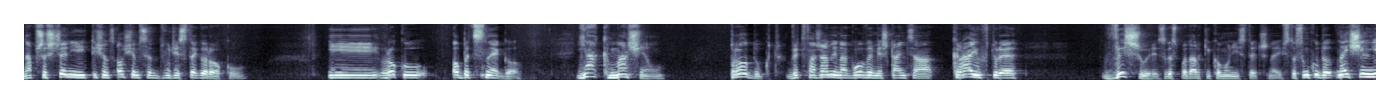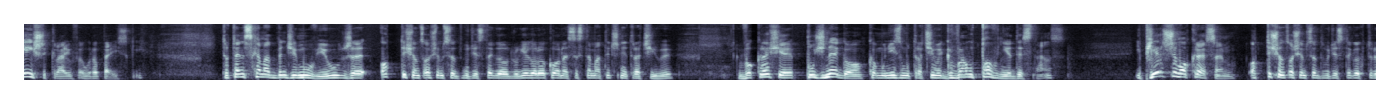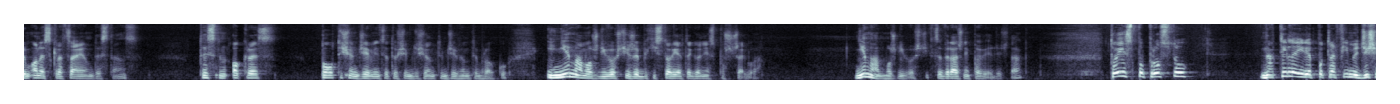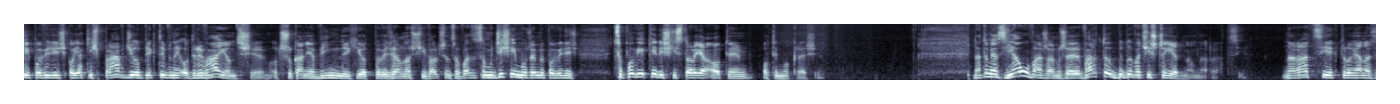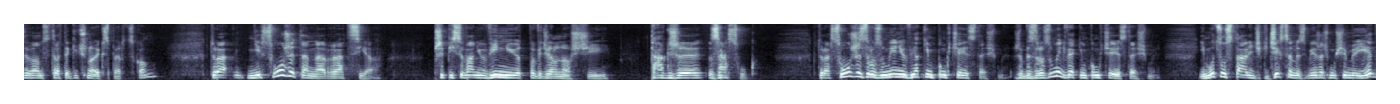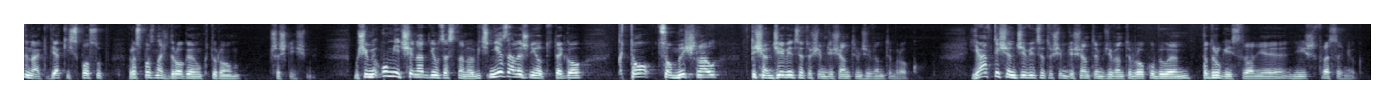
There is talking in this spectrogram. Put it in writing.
na przestrzeni 1820 roku i roku obecnego, jak ma się produkt wytwarzany na głowę mieszkańca krajów, które wyszły z gospodarki komunistycznej w stosunku do najsilniejszych krajów europejskich, to ten schemat będzie mówił, że od 1822 roku one systematycznie traciły. W okresie późnego komunizmu traciły gwałtownie dystans. I pierwszym okresem od 1820, którym one skracają dystans, to jest ten okres po 1989 roku. I nie ma możliwości, żeby historia tego nie spostrzegła. Nie ma możliwości, chcę wyraźnie powiedzieć, tak? To jest po prostu na tyle, ile potrafimy dzisiaj powiedzieć o jakiejś prawdzie obiektywnej, odrywając się od szukania winnych i odpowiedzialności walcząc o władzę, co my dzisiaj możemy powiedzieć, co powie kiedyś historia o tym, o tym okresie. Natomiast ja uważam, że warto budować jeszcze jedną narrację. Narrację, którą ja nazywam strategiczno-ekspercką, która nie służy ta narracja przypisywaniu winni i odpowiedzialności, także zasług, która służy zrozumieniu, w jakim punkcie jesteśmy. Żeby zrozumieć, w jakim punkcie jesteśmy i móc ustalić, gdzie chcemy zmierzać, musimy jednak w jakiś sposób rozpoznać drogę, którą przeszliśmy. Musimy umieć się nad nią zastanowić, niezależnie od tego, kto co myślał w 1989 roku. Ja w 1989 roku byłem po drugiej stronie niż Frasyniuk.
